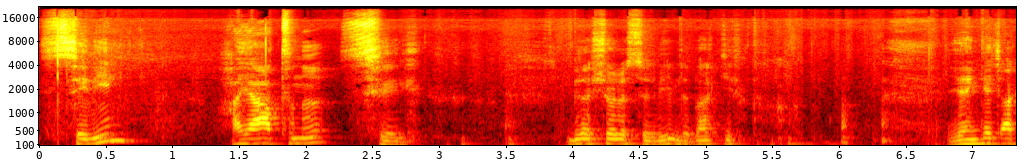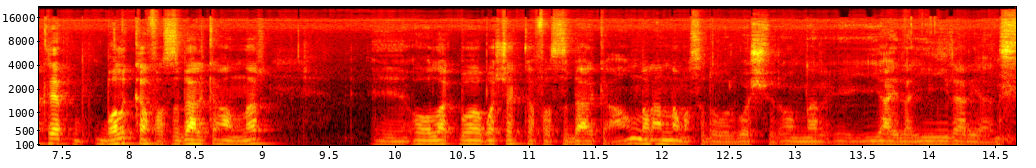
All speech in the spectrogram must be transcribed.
senin hayatını sen... bir de şöyle söyleyeyim de belki yengeç, akrep, balık kafası belki anlar. Ee, Oğlak, boğa, başak kafası belki onlar anlamasa da olur boş ver. Onlar e, yayla iyiler yani.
